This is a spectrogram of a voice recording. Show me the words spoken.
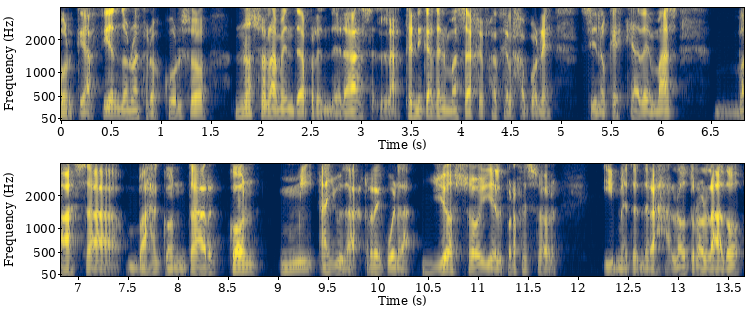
porque haciendo nuestros cursos no solamente aprenderás las técnicas del masaje facial japonés, sino que es que además vas a, vas a contar con mi ayuda. Recuerda, yo soy el profesor y me tendrás al otro lado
